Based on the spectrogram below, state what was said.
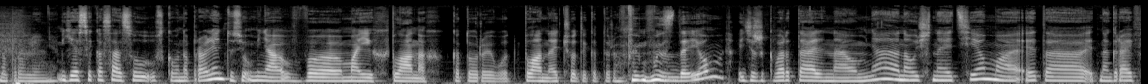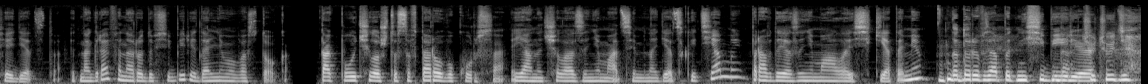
направление? Если касаться узкого направления, то есть у меня в моих планах, которые вот планы отчеты, которые мы сдаем ежеквартально, у меня научная тема – это этнография детства, этнография народов Сибири и Дальнего Востока. Так получилось, что со второго курса я начала заниматься именно детской темой. Правда, я занималась кетами, которые в Западной Сибири. Да, чуть-чуть.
